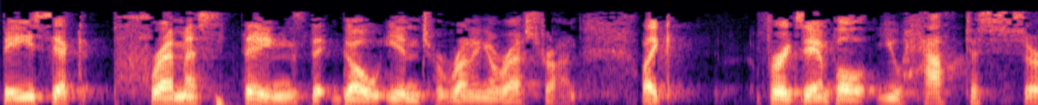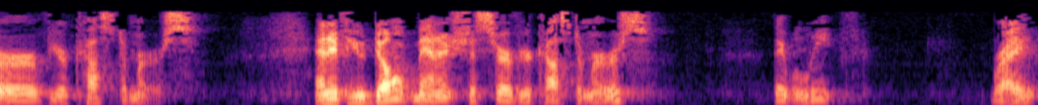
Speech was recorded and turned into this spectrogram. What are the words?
basic premise things that go into running a restaurant. Like, for example, you have to serve your customers. And if you don't manage to serve your customers, they will leave. Right?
